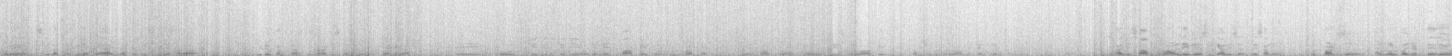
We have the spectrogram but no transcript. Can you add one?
ਕੋਲੇ 80 ਲੱਖ ਰੁਪਏ ਪਿਆ, ਜਿਹੜਾ ਕਿ ਵੀਸੀ ਤੇ ਸਾਰਾ ਵੀਡੀਓ ਕਾਨਫਰੰਸ ਤੇ ਸਾਰਾ ਡਿਸਕਸ ਹੋ ਚੁੱਕਿਆ ਹੈਗਾ। ਤੇ ਉਹ ਛੇਤੀ ਤੋਂ ਛੇਤੀ ਏਜੰਡੇ 'ਚ ਪਾ ਕੇ ਕੋਈ ਡਿਪਾਰਟਮੈਂਟ ਸੀਐਮ ਸਾਹਿਬ ਤੋਂ ਉਹ ਰਿਲੀਜ਼ ਕਰਵਾ ਕੇ ਕੰਮ ਸ਼ੁਰੂ ਕਰਵਾ ਕੇ ਟੈਂਡਰਿੰਗ ਹੋਵੇ ਹਾਂਜੀ ਸਾਂਭ ਸੰਭਾਲ ਲਈ ਵੀ ਅਸੀਂ ਕਿਹਾ ਵੀ ਸਾਨੂੰ ਫੰਡਸ ਐਨੂਅਲ ਬਜਟ ਦੇ ਦਿਓ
